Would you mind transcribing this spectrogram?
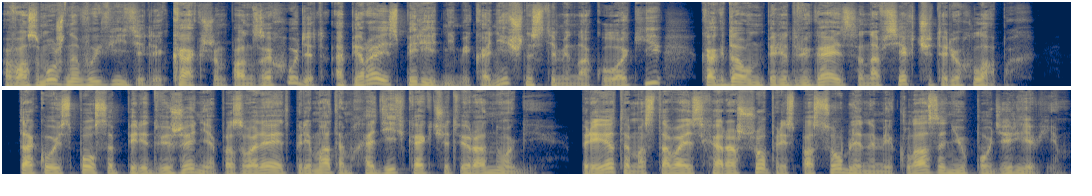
Возможно, вы видели, как шимпанзе ходит, опираясь передними конечностями на кулаки, когда он передвигается на всех четырех лапах. Такой способ передвижения позволяет приматам ходить как четвероногие, при этом оставаясь хорошо приспособленными к лазанию по деревьям.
